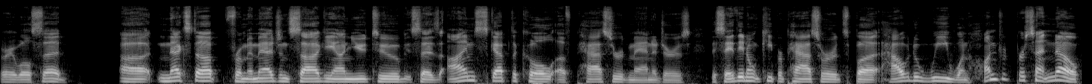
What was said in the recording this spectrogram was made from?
Very well said. Uh, next up from Imagine Sagi on YouTube it says, I'm skeptical of password managers. They say they don't keep our passwords, but how do we 100% know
